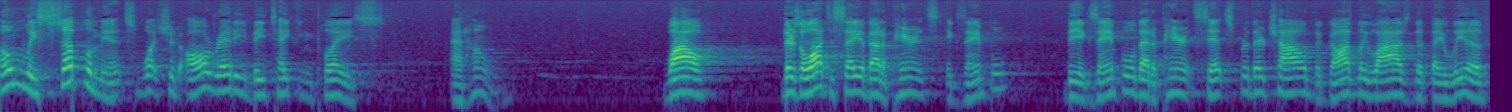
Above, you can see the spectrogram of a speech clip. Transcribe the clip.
only supplements what should already be taking place at home. While there's a lot to say about a parent's example, the example that a parent sets for their child, the godly lives that they live,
